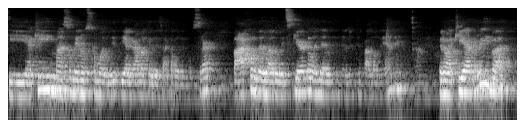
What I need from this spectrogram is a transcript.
Y aquí más o menos como el diagrama que les acabo de mostrar, bajo del lado izquierdo en el, intervalo de M, pero aquí arriba,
